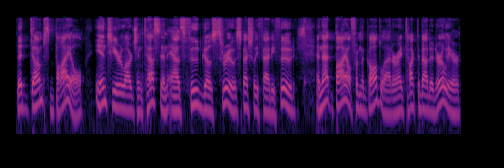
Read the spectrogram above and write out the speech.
that dumps bile into your large intestine as food goes through, especially fatty food. And that bile from the gallbladder, I talked about it earlier,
